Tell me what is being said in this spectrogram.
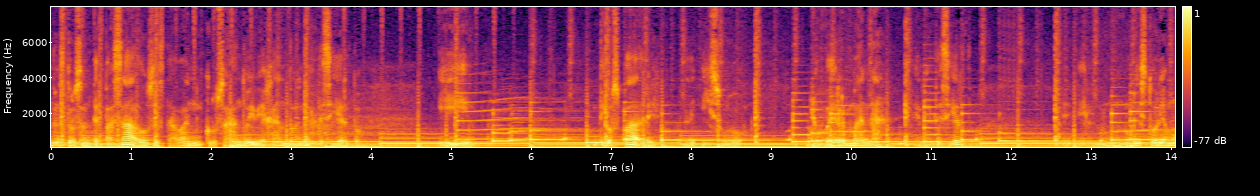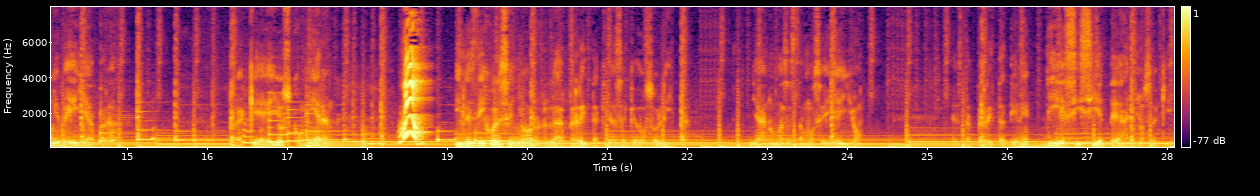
nuestros antepasados estaban cruzando y viajando en el desierto y Dios Padre hizo llover maná en el desierto. Eh, una historia muy bella para ellos comieran. Y les dijo el Señor, la perrita que ya se quedó solita, ya nomás estamos ella y yo. Esta perrita tiene 17 años aquí,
